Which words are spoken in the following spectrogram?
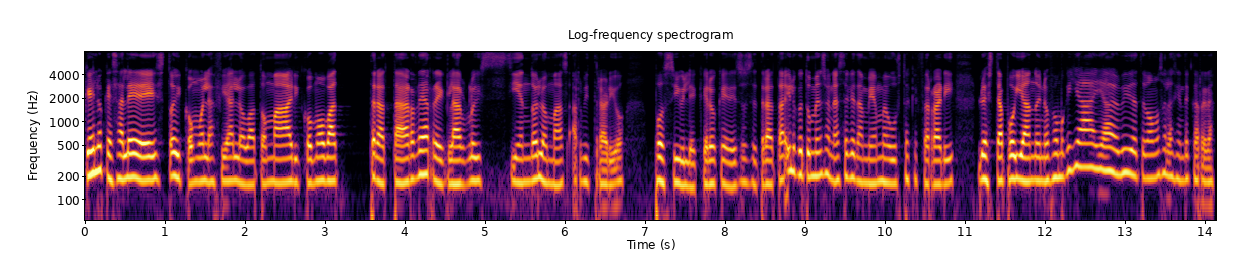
qué es lo que sale de esto y cómo la FIA lo va a tomar y cómo va a tratar de arreglarlo y siendo lo más arbitrario posible. Creo que de eso se trata. Y lo que tú mencionaste que también me gusta es que Ferrari lo está apoyando y no fue como que ya, ya, olvídate, vamos a la siguiente carrera.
